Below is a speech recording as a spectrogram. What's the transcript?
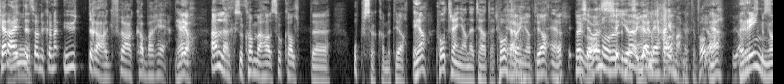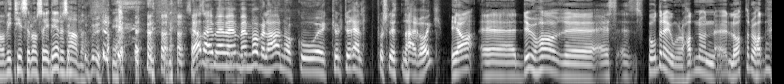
Hva er det heter sånn du kan ha utdrag fra kabaret? Ja. Eller så kan vi ha såkalt eh, oppsøkende teater. ja. Påtrengende teater. Påtrengende teater. Det går an å- heimene til folk. Ja. Ring, og vi tisser også i deres havet. Ja, nei, men vi- vi må vel ha noe kulturelt på slutten her òg? Ja, eh, du har eh, Jeg spurte deg om du hadde noen eh, låter du hadde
